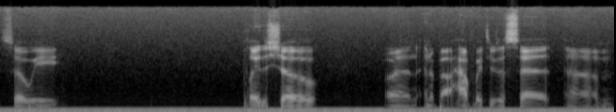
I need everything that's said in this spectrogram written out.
so we played the show, and, and, about halfway through the set, um,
